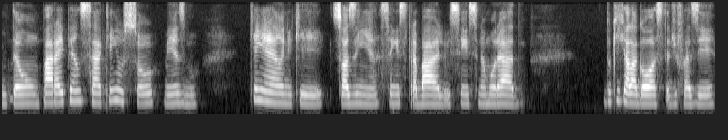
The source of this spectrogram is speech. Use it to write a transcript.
Então parar e pensar: "Quem eu sou mesmo? Quem é a Anne que sozinha, sem esse trabalho e sem esse namorado? Do que que ela gosta de fazer?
